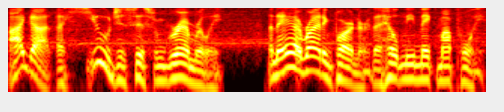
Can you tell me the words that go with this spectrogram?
I got a huge assist from Grammarly, an AI writing partner that helped me make my point.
